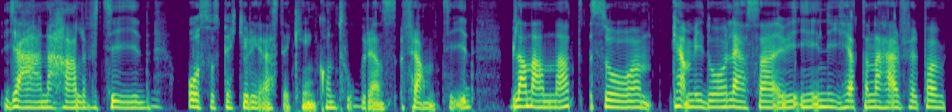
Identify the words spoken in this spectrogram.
gärna halvtid och så spekuleras det kring kontorens framtid. Bland annat så kan vi då läsa i nyheterna här för ett par,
